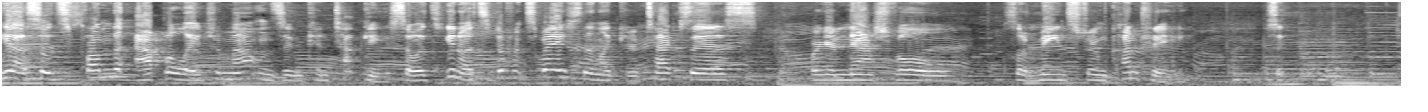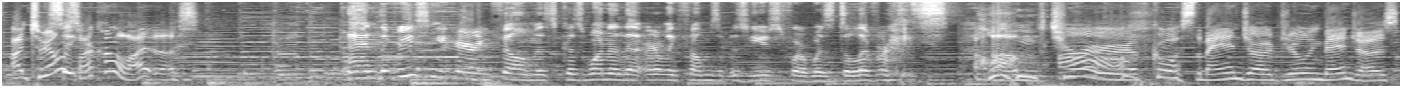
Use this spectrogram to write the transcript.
Yes, it's from the Appalachian Mountains in Kentucky. So it's you know it's a different space than like your Texas or your Nashville sort of mainstream country. So, uh, to be honest, So- I kind of like this. and the reason you're hearing film is because one of the early films it was used for was Deliverance. Um, True, of course, the banjo, dueling banjos.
